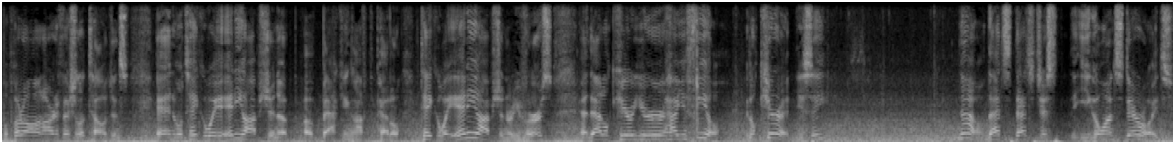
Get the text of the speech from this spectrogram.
We'll put it all in artificial intelligence, and we'll take away any option of, of backing off the pedal, take away any option reverse, and that'll cure your how you feel. It'll cure it, you see? No, that's that's just the ego on steroids.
